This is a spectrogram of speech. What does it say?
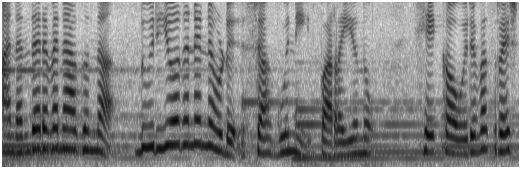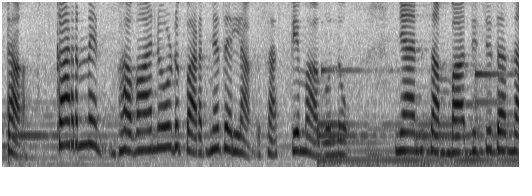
അനന്തരവനാകുന്ന ദുര്യോധനനോട് ശകുനി പറയുന്നു ഹേ കൗരവശ്രേഷ്ഠ കർണൻ ഭവാനോട് പറഞ്ഞതെല്ലാം സത്യമാകുന്നു. ഞാൻ സമ്പാദിച്ചു തന്ന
